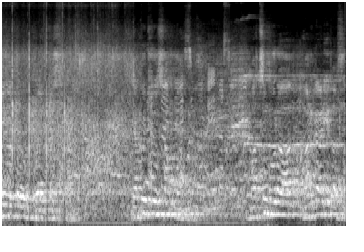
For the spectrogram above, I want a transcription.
ありがとうございました。113番松村マルガリーダさん。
